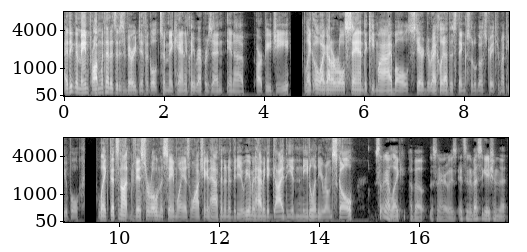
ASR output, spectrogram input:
I think the main problem with that is that it's very difficult to mechanically represent in a RPG. Like, oh, I gotta roll SAN to keep my eyeball stared directly at this thing so it'll go straight through my pupil. Like, that's not visceral in the same way as watching it happen in a video game and having to guide the needle into your own skull. Something I like about the scenario is it's an investigation that,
